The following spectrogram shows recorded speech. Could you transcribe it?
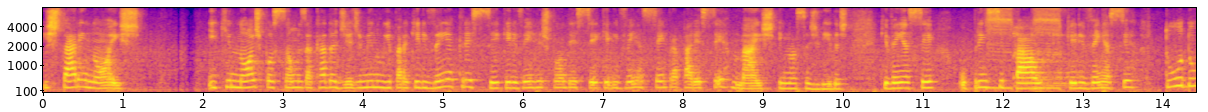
estar em nós e que nós possamos a cada dia diminuir para que ele venha crescer, que ele venha resplandecer, que ele venha sempre aparecer mais em nossas vidas, que venha ser o principal, que ele venha ser tudo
